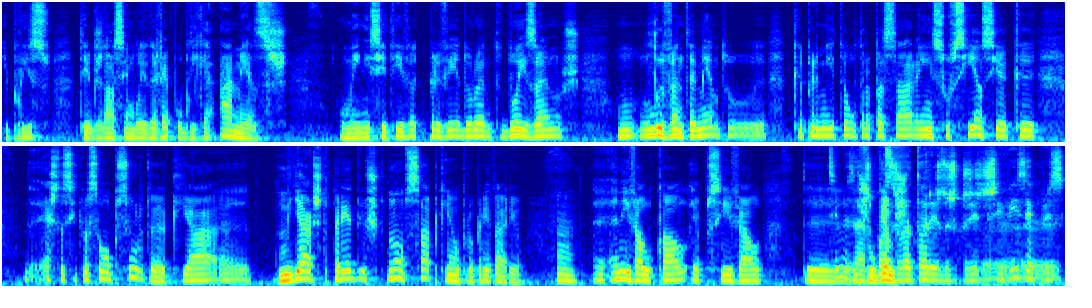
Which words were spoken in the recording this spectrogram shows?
e por isso temos na Assembleia da República há meses uma iniciativa que prevê durante dois anos um levantamento que permita ultrapassar a insuficiência que esta situação absurda que há milhares de prédios que não sabe quem é o proprietário Hum. A nível local é possível de, Sim, mas há julgamos... conservatórios dos registros civis, é por isso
